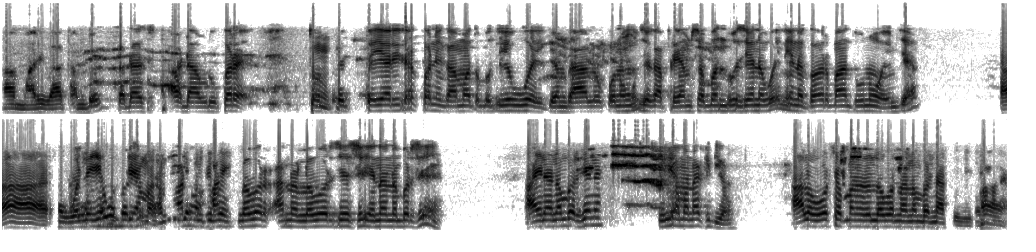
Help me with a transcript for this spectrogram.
હા મારી વાત સમજો કદાચ આડાવડું કરે તો તૈયારી રાખવાની કે આમાં તો બધું એવું હોય કેમ કે આ લોકોને શું છે કે પ્રેમ સંબંધો જેને હોય ને એને ઘર બાંધવું ન હોય એમ હા હા. એટલે એવું જ છે એમાં. લવર આના લવર જે છે એના નંબર છે? આ એના નંબર છે ને? એ આમાં નાખી દો હાલો વોટ્સઅપમાં લવરના નંબર નાખી દીધો હા.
